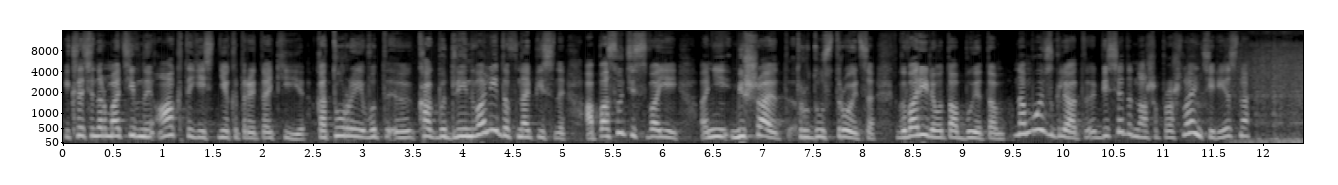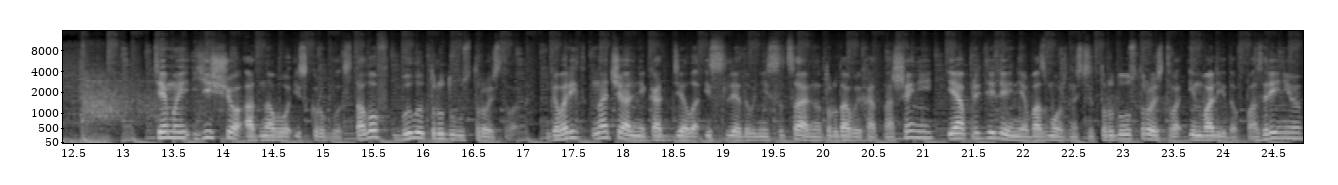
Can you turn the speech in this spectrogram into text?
И, кстати, нормативные акты есть некоторые такие, которые вот э, как бы для инвалидов написаны, а по сути своей они мешают трудоустроиться. Говорили вот об этом. На мой взгляд, беседа наша прошла интересно. Темой еще одного из круглых столов было трудоустройство. Говорит начальник отдела исследований социально-трудовых отношений и определения возможности трудоустройства инвалидов по зрению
